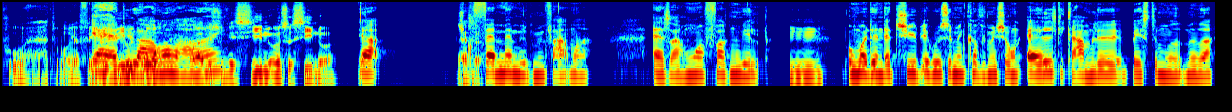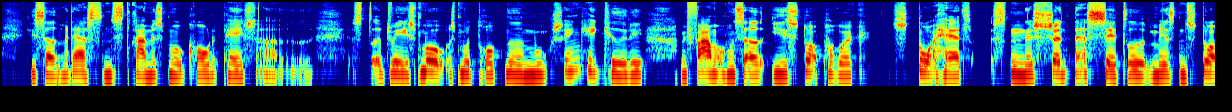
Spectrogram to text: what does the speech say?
puh, du, jeg fik Ja, lige du et ord. meget, Og hvis du vil sige noget, så sig noget. Ja. Jeg skulle Altså- fandme mødt min farmor. Altså, hun var fucking vild. Mm. Hun var den der type, jeg kunne i min konfirmation, alle de gamle bedstemødre, de sad med deres sådan, stramme, små, korte pager, øh, du ved, små, små druknede mus, ikke? helt kedelige. Og min farmor, hun sad i stor peruk, stor hat, sådan uh, søndagssættet med sådan en stor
